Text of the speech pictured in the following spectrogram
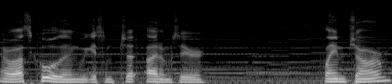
Oh, that's cool then. We get some items here. Flame Charm.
